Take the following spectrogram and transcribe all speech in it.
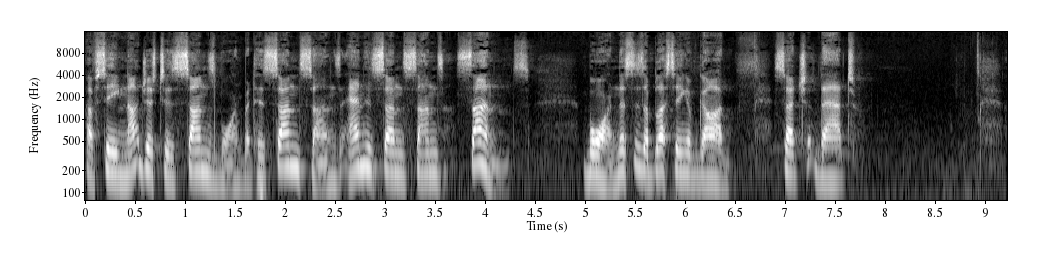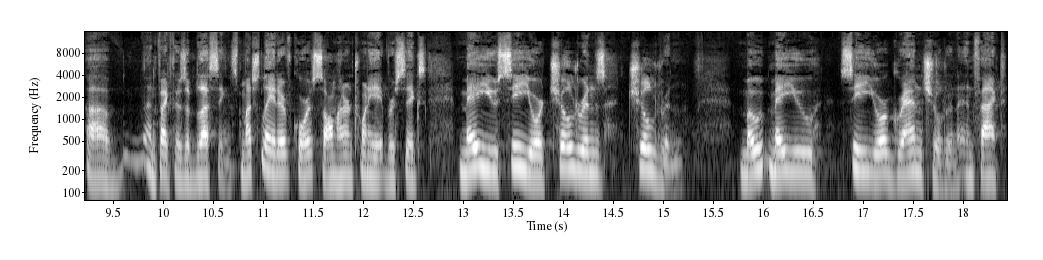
of seeing not just his sons born, but his sons' sons and his sons' sons' sons born. This is a blessing of God, such that uh, in fact, there's a blessing. It's much later, of course, Psalm 128, verse 6. May you see your children's children. May you see your grandchildren. In fact,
